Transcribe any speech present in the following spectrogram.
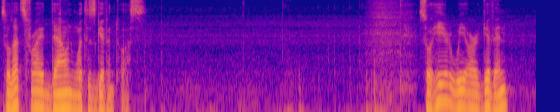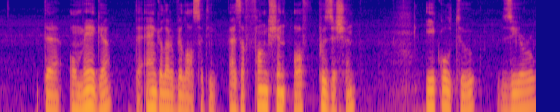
So let's write down what is given to us. So here we are given the omega, the angular velocity, as a function of position equal to 0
